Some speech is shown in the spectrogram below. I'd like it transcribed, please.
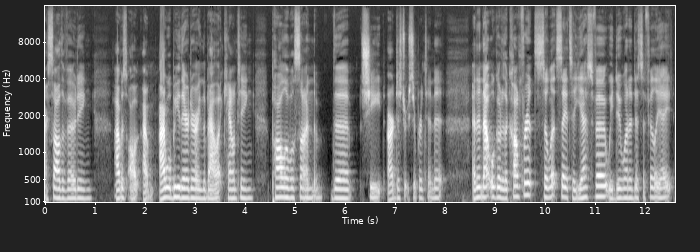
I saw the voting I was all I, I will be there during the ballot counting. Paula will sign the the sheet our district superintendent and then that will go to the conference. So let's say it's a yes vote. We do want to disaffiliate.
